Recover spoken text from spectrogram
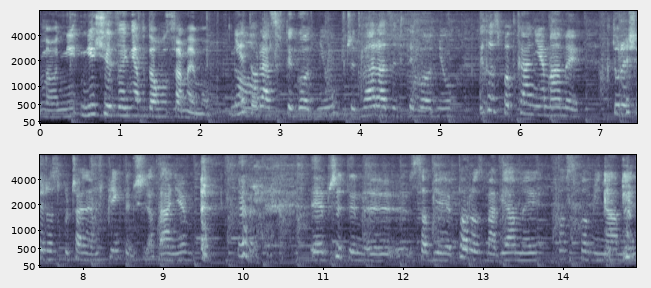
no, nie, nie siedzenia w domu samemu. Nie No. to raz w tygodniu, czy dwa razy w tygodniu, tylko spotkania mamy, które się rozpoczynają już pięknym śniadaniem. Y, Przy tym y, sobie porozmawiamy, powspominamy.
